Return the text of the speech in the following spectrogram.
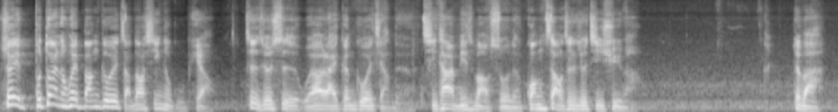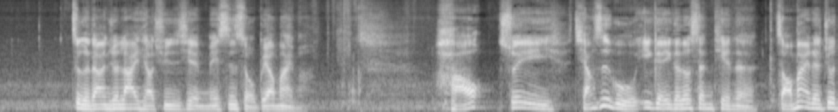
所以不断的会帮各位找到新的股票，这就是我要来跟各位讲的。其他的没什么好说的，光照这个就继续嘛，对吧？这个当然就拉一条趋势线，没失手不要卖嘛。好，所以强势股一个一个都升天了，早卖的就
